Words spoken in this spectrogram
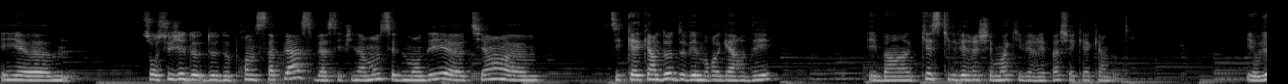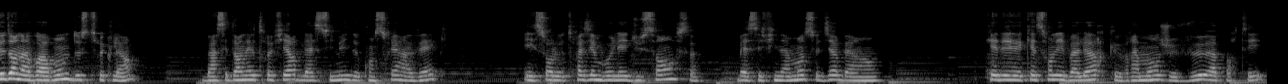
Et euh, sur le sujet de, prendre sa place, ben, c'est finalement c'est demander, euh, tiens, euh, si quelqu'un d'autre devait me regarder, eh ben, qu'est-ce qu'il verrait chez moi qu'il verrait pas chez quelqu'un d'autre? Et au lieu d'en avoir honte de ce truc-là, ben, c'est d'en être fier, de l'assumer, de construire avec. Et sur le troisième volet du sens, ben, c'est finalement se dire, ben, quelles, sont les valeurs que vraiment je veux apporter,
